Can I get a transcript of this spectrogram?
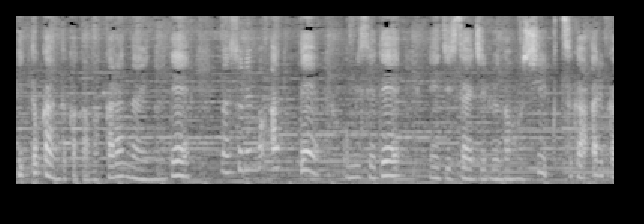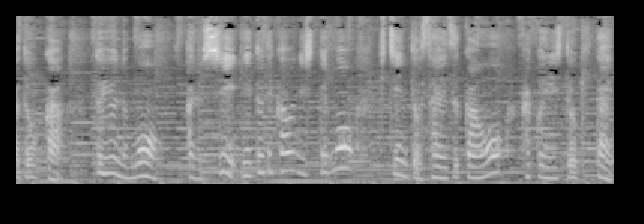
フィット感とかがわからないので、まあ、それもあって、お店で、え、実際自分が欲しい靴があるかどうかというのもあるし、ネットで買うにしても、きちんとサイズ感を確認しておきたい。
